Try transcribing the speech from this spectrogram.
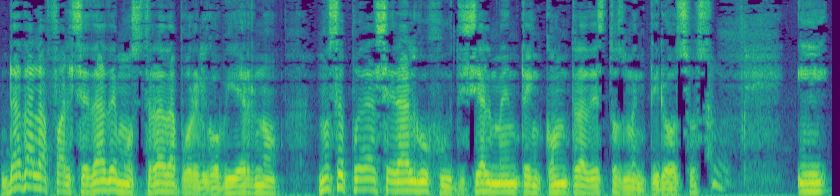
dada la falsedad demostrada por el gobierno, ¿no se puede hacer algo judicialmente en contra de estos mentirosos? Y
